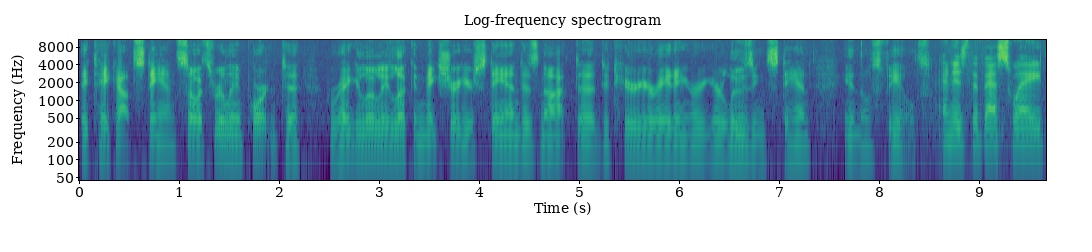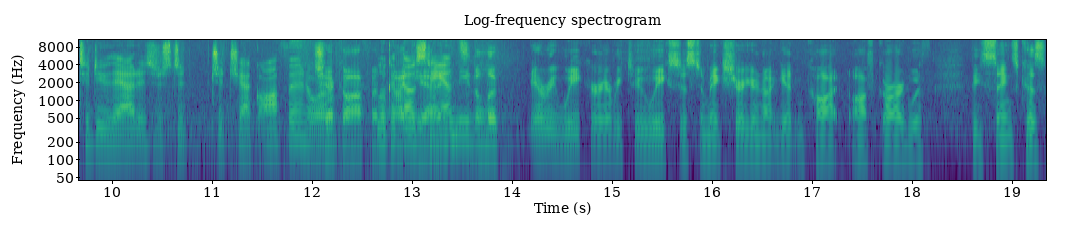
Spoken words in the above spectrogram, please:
they take out stands. So it's really important to regularly look and make sure your stand is not uh, deteriorating or you're losing stand in those fields. And is the best way to do that is just to, to check often or check often. look at those I, yeah, stands? You need to look every week or every two weeks just to make sure you're not getting caught off guard with these things because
